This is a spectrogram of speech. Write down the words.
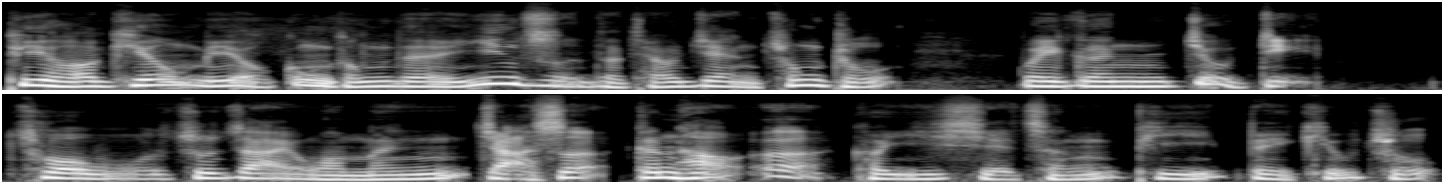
p 和 q 没有共同的因子的条件冲突。归根究底，错误出在我们假设根号二可以写成 p 被 q 除。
